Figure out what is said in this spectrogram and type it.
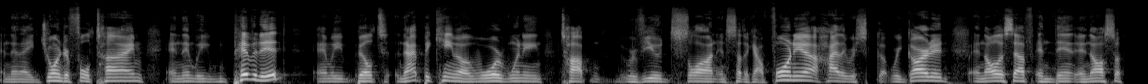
and then I joined her full time, and then we pivoted and we built, and that became an award-winning, top reviewed salon in Southern California, highly regarded, and all this stuff. And then, and also,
